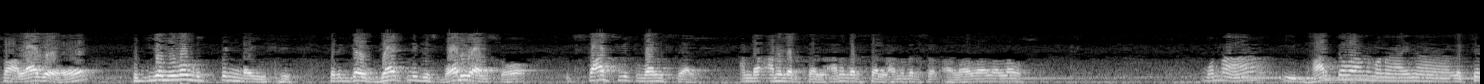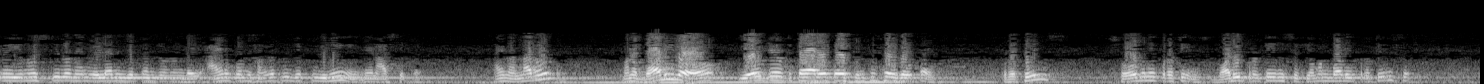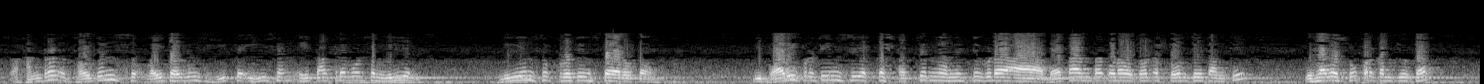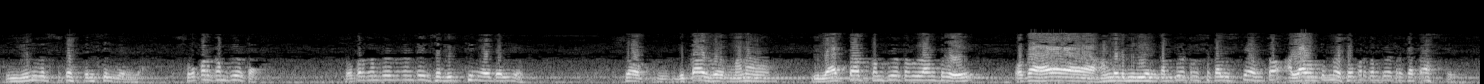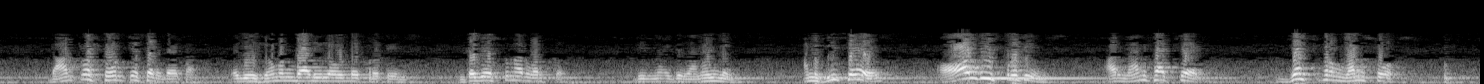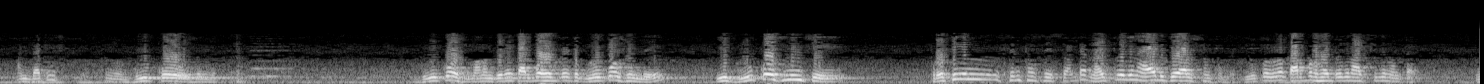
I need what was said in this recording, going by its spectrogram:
so అలాగే పుద్యమివ మృత్పిండ. సరిగ్గా exactly this body also it starts with one cell and another cell another cell another cell అలా అలా అలా వస్తుంది. మొన్న ఈ భార్గవ అని మన ఆయన లెక్చర్ యూనివర్సిటీలో నేను వెళ్ళానని చెప్పాను చూడండి. ఆయన కొన్ని సంగతులు చెప్పి విని నేను ఆశ్చర్యపోయాను. ఆయన అన్నారు మన బాడీలో ఏమిటేమిటి తయారవుతాయి సింథసైజ్ అవుతాయి. Proteins so many proteins. Body proteins human body proteins hundred thousands why thousands he he talked about some millions millions of proteins తయారవుతాయి. ఈ బాడీ ప్రోటీన్స్ యొక్క స్ట్రక్చర్ని అన్నింటినీ కూడా ఆ డేటా అంతా కూడా ఒక చోట స్టోర్ చేయడానికి we have a super computer in University of Pennsylvania super computer super computer అంటే it's a big thing I tell you so because మన ఈ ల్యాప్టాప్ కంప్యూటర్ లాంటివి ఒక హండ్రెడ్ మిలియన్ కంప్యూటర్స్ కలిస్తే ఎంతో అలా ఉంటుంది సూపర్ కంప్యూటర్ కెపాసిటీ దాంట్లో స్టోర్ చేశారు డేటా. ఇది హ్యూమన్ బాడీలో ఉండే ప్రోటీన్స్. ఇంకా చేస్తున్నారు work. It is unending he says all these proteins are manufactured just from one source and that is glucose అని గ్లూకోజ్ మనం తినే కార్బోహైడ్రేట్ గ్లూకోజ్ ఉంది. ఈ గ్లూకోజ్ నుంచి ప్రోటీన్ సింథసిస్ అంటే నైట్రోజన్ యాడ్ చేయాల్సి ఉంటుంది. గ్లూకోజ్లో కార్బన్ హైడ్రోజన్ ఆక్సిజన్ ఉంటాయి.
